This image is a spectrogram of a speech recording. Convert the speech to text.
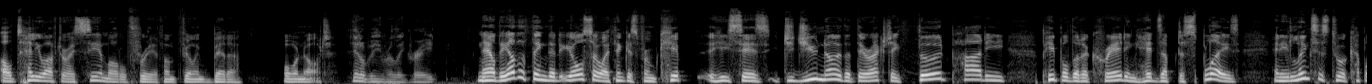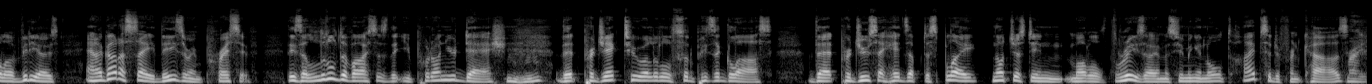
I'll tell you after I see a Model 3 if I'm feeling better or not. It'll be really great. Now, the other thing that he also, I think, is from Kip. He says, Did you know that there are actually third party people that are creating heads up displays? And he links us to a couple of videos. And I got to say, these are impressive. These are little devices that you put on your dash mm-hmm. that project to a little sort of piece of glass that produce a heads up display, not just in Model 3s, I'm assuming in all types of different cars. Right.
